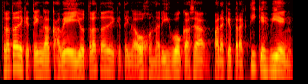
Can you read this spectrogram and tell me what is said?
trata de que tenga cabello, trata de que tenga ojos, nariz, boca, o sea, para que practiques bien.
